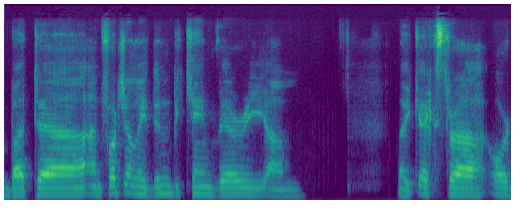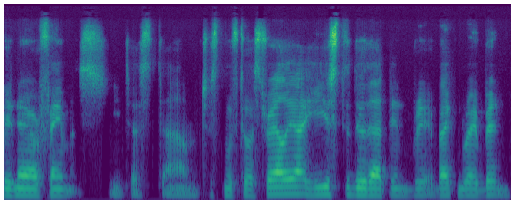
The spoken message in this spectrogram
but uh, unfortunately, didn't became very um, like extraordinary or famous. He just um, just moved to Australia. He used to do that in back in Great Britain.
